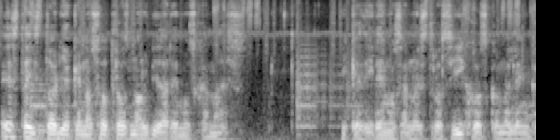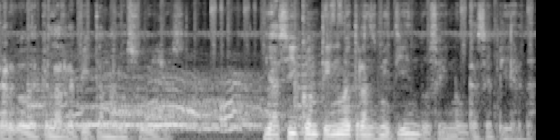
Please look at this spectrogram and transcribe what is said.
esta historia que nosotros no olvidaremos jamás y que diremos a nuestros hijos con el encargo de que la repitan a los suyos y así continúe transmitiéndose y nunca se pierda.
